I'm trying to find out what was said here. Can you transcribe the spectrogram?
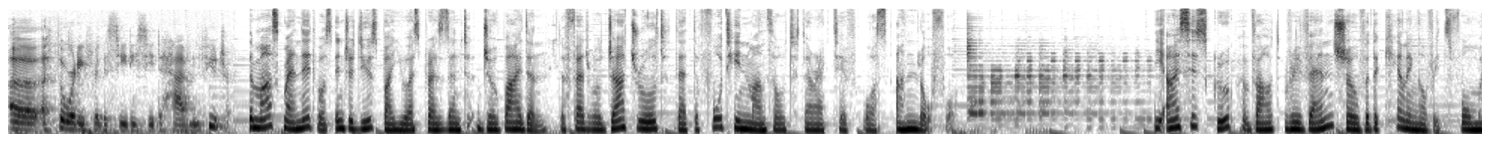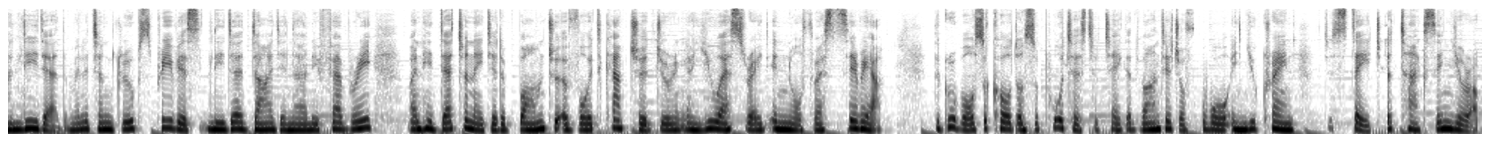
authority for the CDC to have in the future. The mask mandate was introduced by US President Joe Biden. The federal judge ruled that the 14 month old directive was unlawful. The ISIS group vowed revenge over the killing of its former leader. The militant group's previous leader died in early February when he detonated a bomb to avoid capture during a US raid in northwest Syria. The group also called on supporters to take advantage of war in Ukraine to stage attacks in Europe.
